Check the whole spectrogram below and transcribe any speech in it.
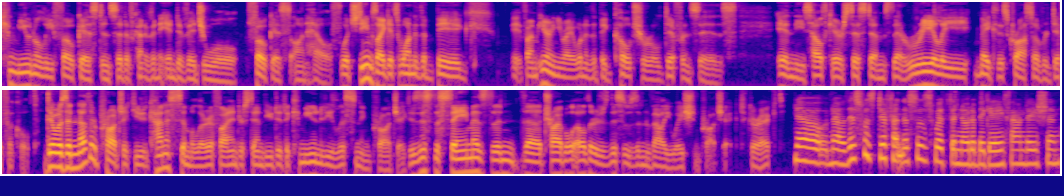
communally focused instead of kind of an individual focus on health, which seems like it's one of the big if I'm hearing you right, one of the big cultural differences in these healthcare systems that really make this crossover difficult. There was another project you did kind of similar, if I understand. You did a community listening project. Is this the same as the the tribal elders? This was an evaluation project, correct? No, no. This was different. This was with the Nota Foundation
